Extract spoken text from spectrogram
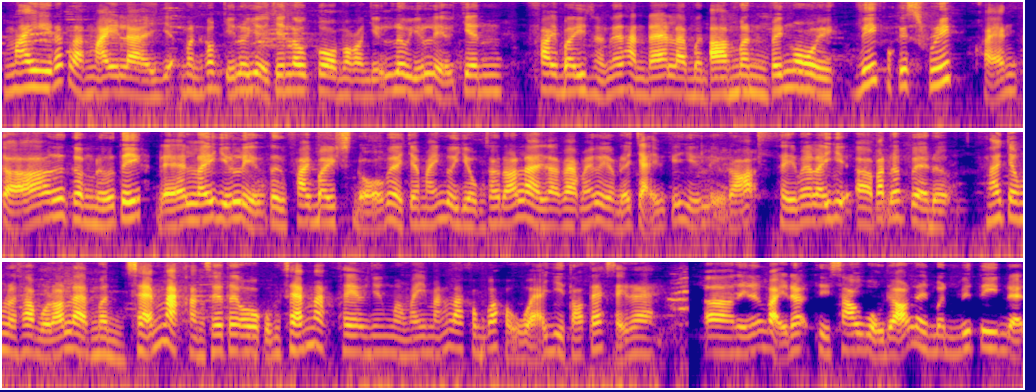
may rất là may là dạ, mình không chỉ lưu dữ liệu trên local mà còn giữ lưu dữ liệu trên Firebase nên thành ra là mình à, mình phải ngồi viết một cái script khoảng cỡ gần nửa tiếng để lấy dữ liệu từ Firebase đổ về cho mấy người dùng. Sau đó là vào mấy người dùng để chạy cái dữ liệu đó thì mới lấy ờ, uh, backup về được. Nói chung là sau đó là mình sám mặt thằng CTO cũng sám mặt theo nhưng mà may mắn là không có hậu quả gì to tát xảy ra à, thì nó vậy đó. Thì sau vụ đó là mình với team để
